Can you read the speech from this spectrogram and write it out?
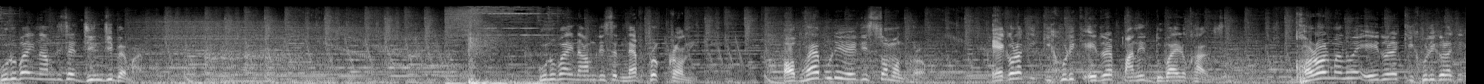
কোনোবাই নাম দিছে জিঞ্জি বেমাৰ। কোনোবাই নাম দিছে নেফ্ৰক্ৰনি অভয়াপুৰীৰ এই দৃশ্য মন কৰক এগৰাকী কিশোৰীক এইদৰে পানীত ডুবাই ৰখা হৈছে। ঘৰৰ মানুহে এইদৰে কিশোৰীগৰাকীক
